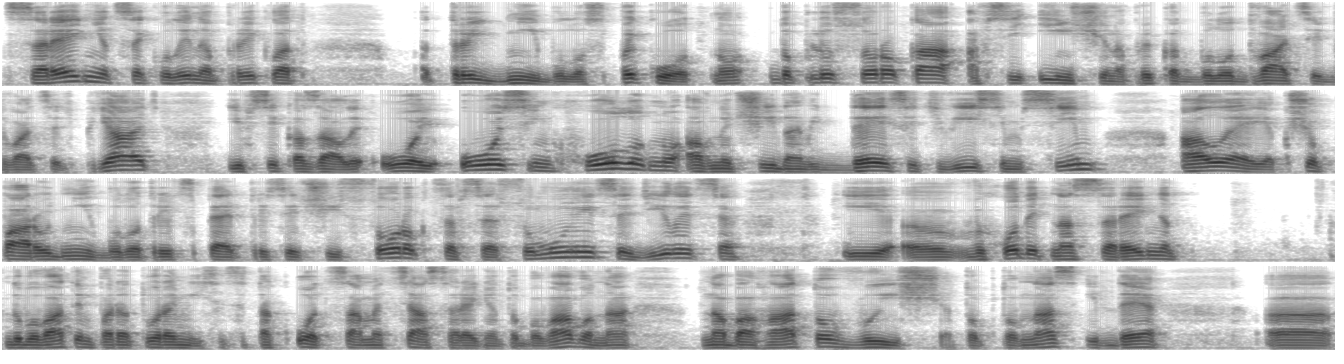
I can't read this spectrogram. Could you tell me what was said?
Середні це коли, наприклад, три дні було спекотно до плюс 40, а всі інші, наприклад, було 20-25, і всі казали: ой, осінь, холодно, а вночі навіть 10, 8, 7. Але якщо пару днів було 35, 36, 40, це все сумується, ділиться і е, виходить на середня добова температура місяця. Так от саме ця середньодобова вона набагато вища. Тобто в нас іде е,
